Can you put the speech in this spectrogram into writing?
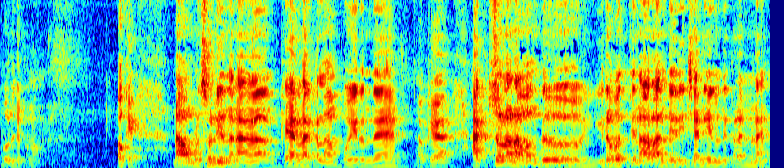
புரிஞ்சுக்கணும். ஓகே நான் உங்களுக்கு சொல்லியிருந்தேன் நான் கேரளாக்கெல்லாம் போயிருந்தேன். ஓகே ஆக்சுவலாக நான் வந்து இருபத்தி நாலாம் தேதி சென்னையிலேருந்து கிளம்பினேன்.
